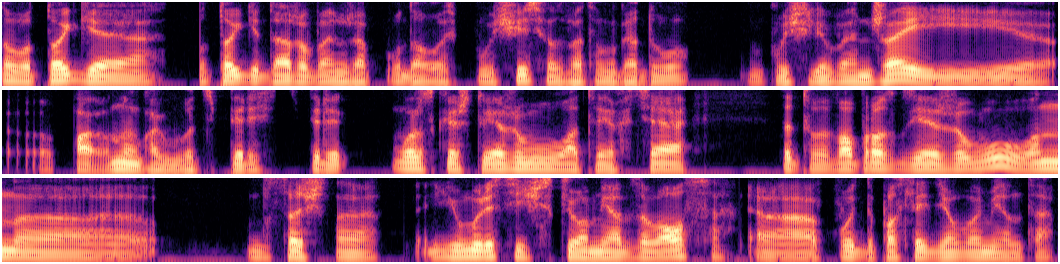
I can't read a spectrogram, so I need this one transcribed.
Но в итоге, в итоге даже ВНЖ удалось получить. Вот в этом году мы получили ВНЖ, и, э, ну, как бы теперь, теперь можно сказать, что я живу в Латвии. Хотя этот вопрос, где я живу, он э, достаточно юмористически во мне отзывался, э, вплоть до последнего момента.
